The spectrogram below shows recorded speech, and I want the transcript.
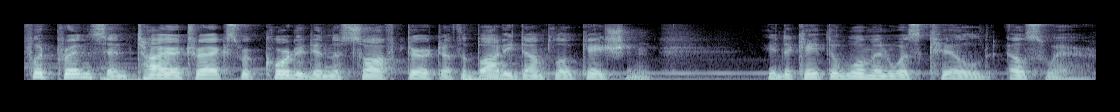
Footprints and tire tracks recorded in the soft dirt of the body dump location indicate the woman was killed elsewhere.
